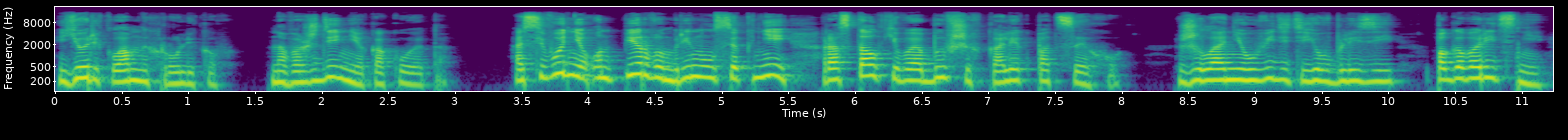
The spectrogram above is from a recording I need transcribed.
ее рекламных роликов. Наваждение какое-то. А сегодня он первым ринулся к ней, расталкивая бывших коллег по цеху. Желание увидеть ее вблизи, поговорить с ней,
